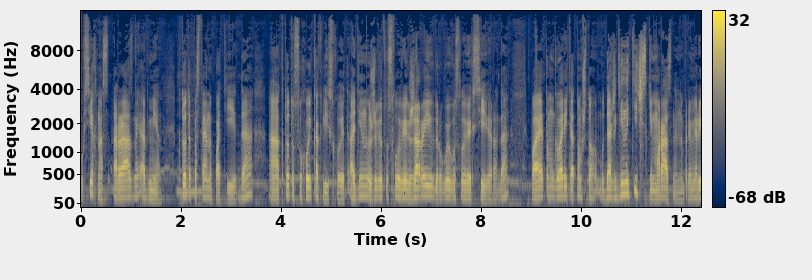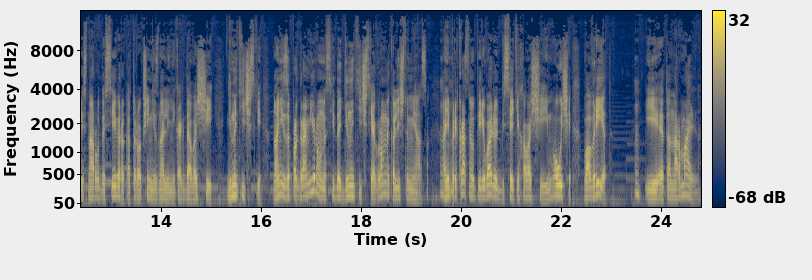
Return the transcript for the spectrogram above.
У всех нас разный обмен. Кто-то mm-hmm. постоянно потеет, да, а кто-то сухой, как лист ходит. Один живет в условиях жары, другой в условиях севера, да. Поэтому говорить о том, что даже генетически мы разные. Например, есть народы севера, которые вообще не знали никогда овощей генетически, но они запрограммированы съедать генетически огромное количество мяса. Uh-huh. Они прекрасно его переваривают без всяких овощей. Им овощи во вред. Uh-huh. И это нормально.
